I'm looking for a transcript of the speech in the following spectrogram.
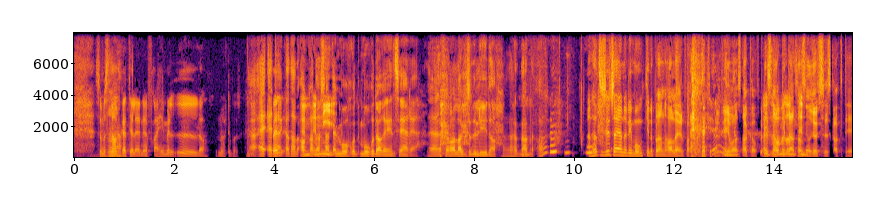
Som snakker til deg ned fra himmelen, da. Nå holdt jeg på å si. Ja, jeg, jeg Men- tenker at han En- akkurat en har ny- sett en mord, morder i en serie. Eh, For han har lagd sånne lyder. Han- hørtes ut som en av de munkene på den halvøyen, faktisk. De snakker, for for snakket et sånn- sånn russiskaktig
